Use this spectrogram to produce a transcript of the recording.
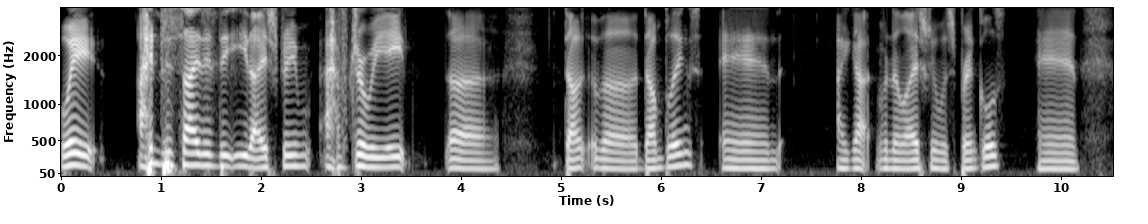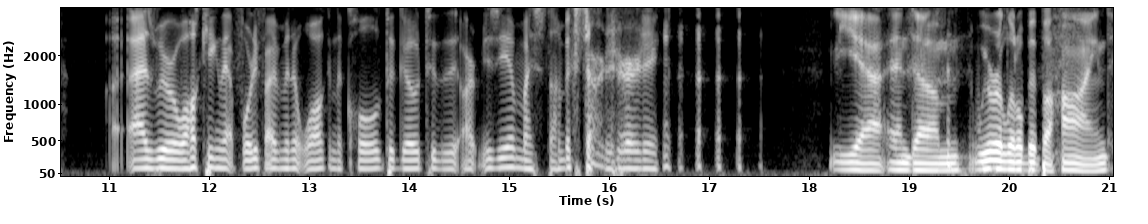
Wait, I decided to eat ice cream after we ate uh, du- the dumplings, and I got vanilla ice cream with sprinkles. And as we were walking that 45 minute walk in the cold to go to the art museum, my stomach started hurting. Yeah, and um, we were a little bit behind,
